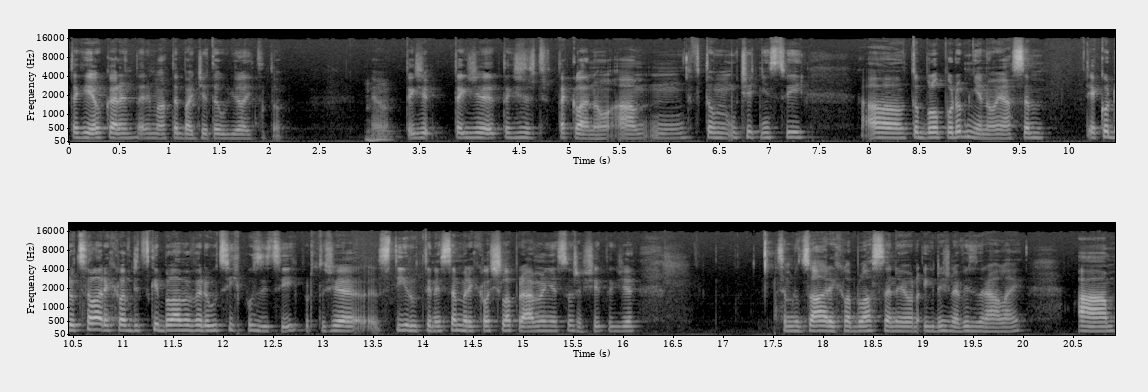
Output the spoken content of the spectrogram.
tak jo, Karen, tady máte budget a udělejte to. Jo. Mhm. Takže, takže, takže takhle, no. A mm, v tom účetnictví a to bylo podobně, no. Já jsem jako docela rychle vždycky byla ve vedoucích pozicích, protože z té rutiny jsem rychle šla právě něco řešit, takže jsem docela rychle byla senior, i když nevyzrálej. A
